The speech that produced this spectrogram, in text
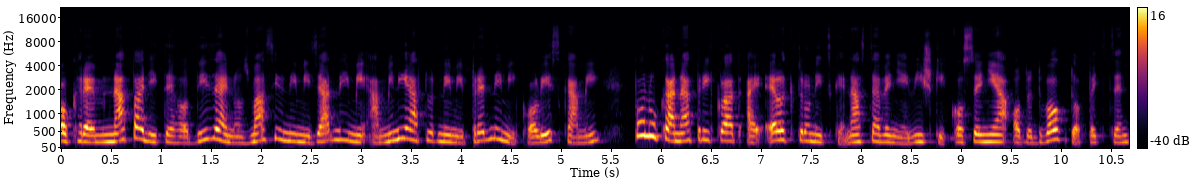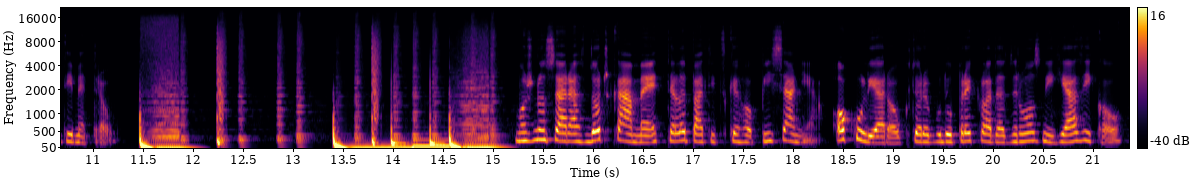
Okrem napaditého dizajnu s masívnymi zadnými a miniatúrnymi prednými kolieskami ponúka napríklad aj elektronické nastavenie výšky kosenia od 2 do 5 cm. Možno sa raz dočkáme telepatického písania, okuliarov, ktoré budú prekladať z rôznych jazykov.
